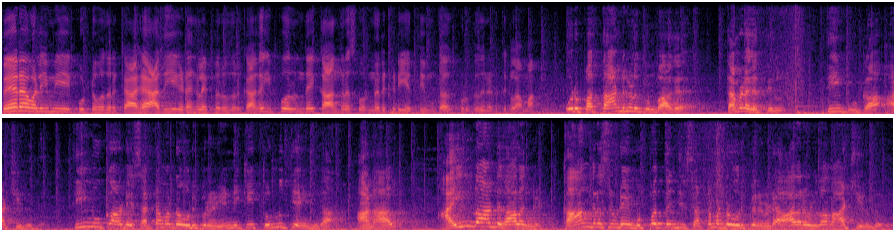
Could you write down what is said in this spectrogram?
பேர வலிமையை கூட்டுவதற்காக அதிக இடங்களை பெறுவதற்காக இப்போதிருந்தே காங்கிரஸ் ஒரு நெருக்கடியை திமுக கொடுக்குதுன்னு எடுத்துக்கலாமா? ஒரு பத்தாண்டுகளுக்கு முன்பாக தமிழகத்தில் திமுக ஆட்சியில் இருந்தது. திமுக சட்டமன்ற உறுப்பினர் எண்ணிக்கை தொண்ணூத்தி ஐந்து தான். ஆனால் ஐந்தாண்டு காலங்கள் காங்கிரசுடைய முப்பத்தஞ்சு சட்டமன்ற உறுப்பினர்களுடைய ஆதரவில் தான் ஆட்சி இருந்தது.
